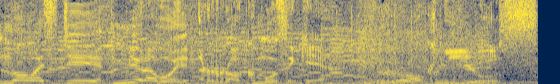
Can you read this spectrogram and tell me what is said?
Новости мировой рок-музыки. Рок-Ньюс.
